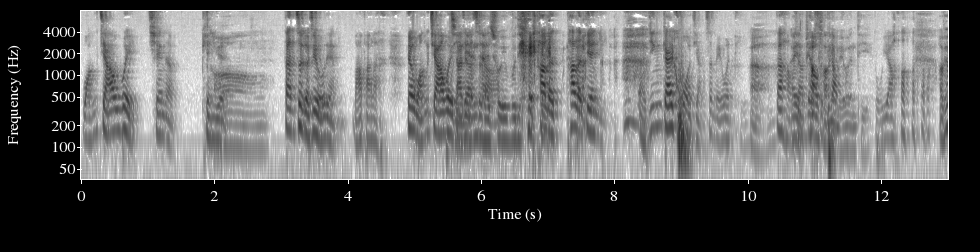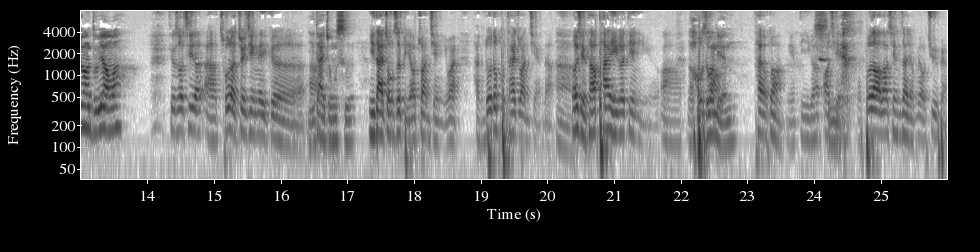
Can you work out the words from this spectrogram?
王家卫签了片约。哦，但这个就有点麻烦了，因为王家卫大家知道，出一部电影，他的他的电影。呃，应该获奖是没问题啊，但好像票房也没问题。毒药啊，票房毒药吗？就是说，记得啊，除了最近那个一代宗师，一代宗师比较赚钱以外，很多都不太赚钱的。嗯，而且他拍一个电影啊，好多年，他有多少年？第一个，而且我不知道到现在有没有剧本。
